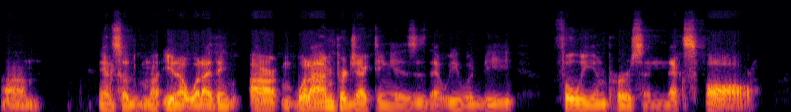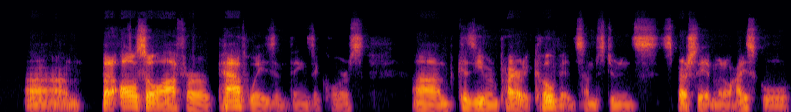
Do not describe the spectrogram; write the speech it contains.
Um, and so, you know, what I think our, what I'm projecting is, is that we would be fully in person next fall. Um, but also offer pathways and things, of course, um, because even prior to COVID, some students, especially at middle high school,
